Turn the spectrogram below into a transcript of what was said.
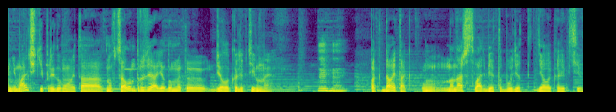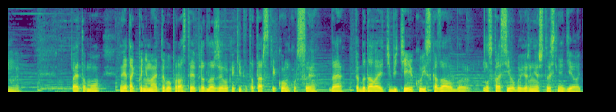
не мальчики придумывают, а ну, в целом друзья. Я думаю, это дело коллективное. Угу. Давай так, на нашей свадьбе это будет дело коллективное. Поэтому, ну я так понимаю, ты бы просто предложила какие-то татарские конкурсы, да? Ты бы дала тюбетейку и сказала бы, ну спросила бы, вернее, что с ней делать.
